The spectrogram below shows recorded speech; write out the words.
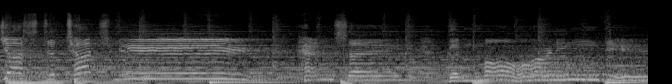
just to touch me and say good morning, dear?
